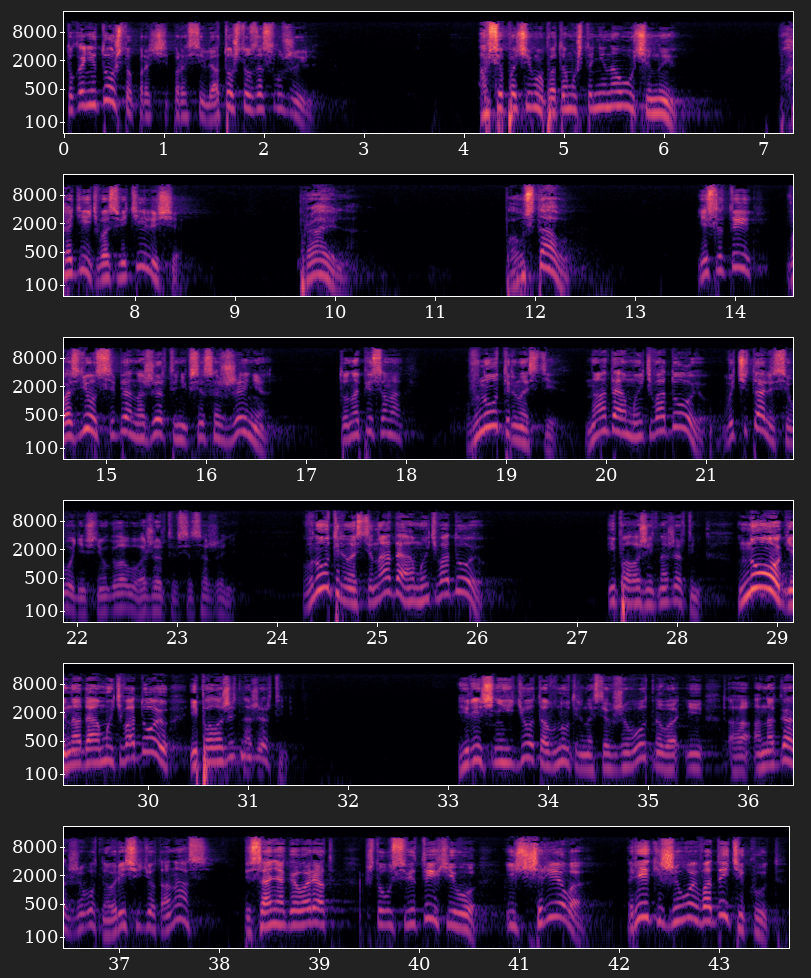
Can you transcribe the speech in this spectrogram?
Только не то, что просили, а то, что заслужили. А все почему? Потому что не научены входить во святилище правильно, по уставу. Если ты вознес себя на жертвенник всесожжения, то написано внутренности – надо омыть водою. Вы читали сегодняшнюю главу о жертве всесожжения. Внутренности надо омыть водою и положить на жертвенник. Ноги надо омыть водою и положить на жертвенник. И речь не идет о внутренностях животного и о, о ногах животного. Речь идет о нас. Писания говорят, что у святых его из чрева реки живой воды текут.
